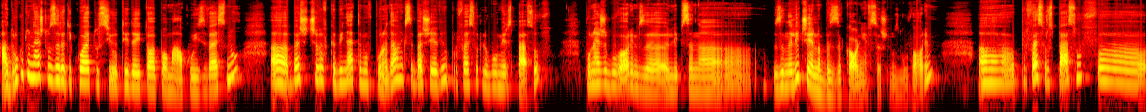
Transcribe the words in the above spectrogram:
А другото нещо, заради което си отида и то е по-малко известно, а, беше, че в кабинета му в понеделник се беше явил професор Любомир Спасов, понеже говорим за липса на... за наличие на беззаконие, всъщност говорим. А, професор Спасов, а,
